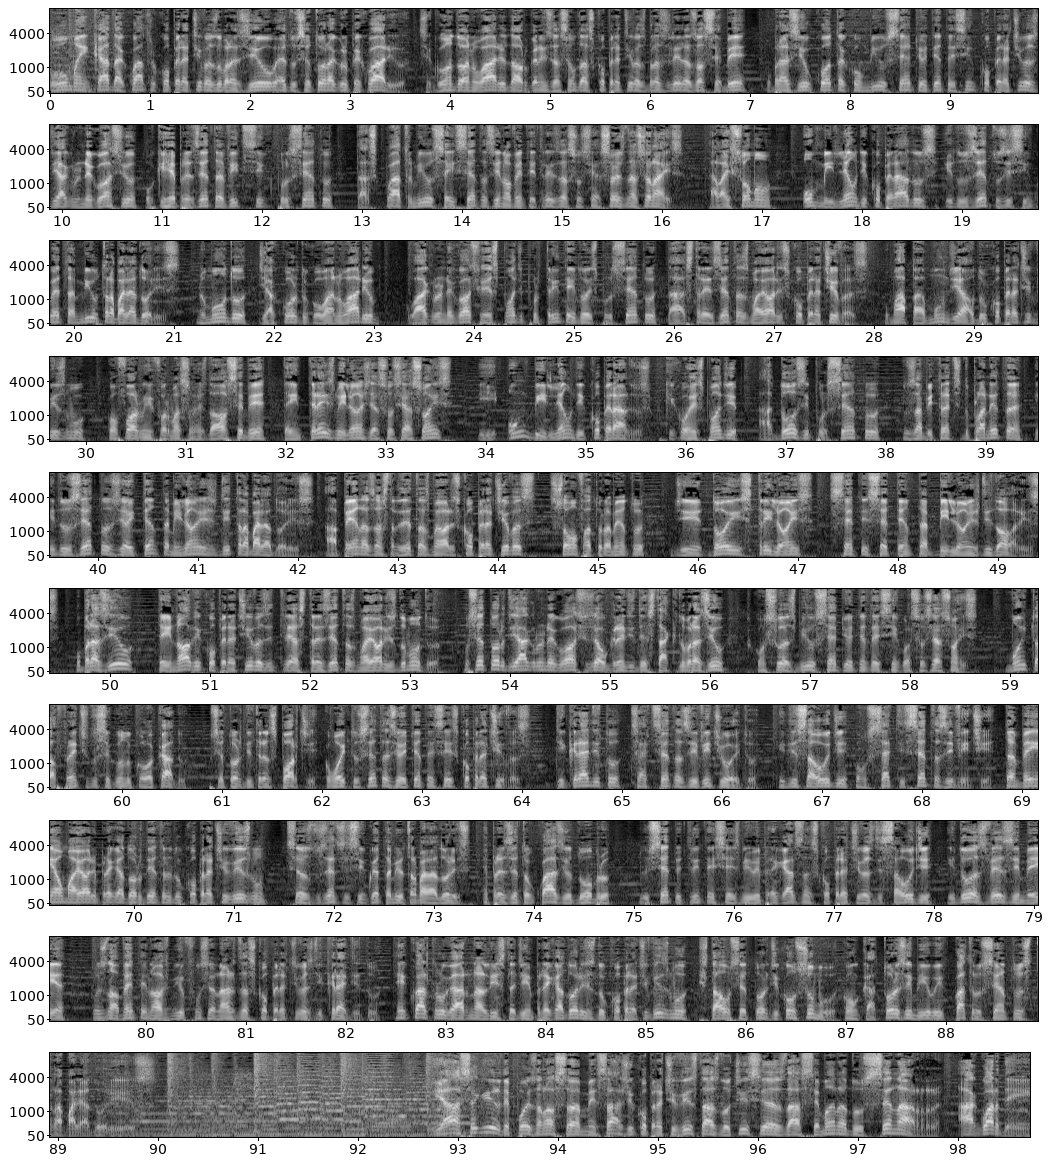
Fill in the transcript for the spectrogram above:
Uma em cada quatro cooperativas do Brasil é do setor agropecuário. Segundo o anuário da Organização das Cooperativas Brasileiras OCB, o Brasil conta com 1.185 cooperativas de agronegócio, o que representa 25% das 4.693 associações nacionais. Elas somam 1 milhão de cooperados e 250 mil trabalhadores. No mundo, de acordo com o anuário, o agronegócio responde por 32% das 300 maiores cooperativas. O mapa mundial do cooperativismo, conforme informações da OCB, tem 3 milhões de associações e 1 bilhão de cooperados, que corresponde a 12% dos habitantes do planeta e 280 milhões de trabalhadores. Apenas as 300 maiores cooperativas somam faturamento de 2 trilhões 170 bilhões de dólares. O Brasil tem nove cooperativas entre as 300 maiores do mundo. O setor de agronegócios é o grande destaque do Brasil, com suas 1.185 associações, muito à frente do segundo colocado, o setor de transporte, com 886 cooperativas, de crédito, 728 e de saúde, com 720. Também é o maior empregador dentro do cooperativismo, seus 250 mil trabalhadores representam quase o dobro dos 136 mil empregados nas cooperativas de saúde e duas vezes e meia os 99 mil funcionários das cooperativas de crédito. Em quarto lugar na lista de empregadores do cooperativismo está o setor de consumo, com 14.400 trabalhadores. E a seguir, depois da nossa mensagem cooperativista, as notícias da semana do Senar. Aguardem.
